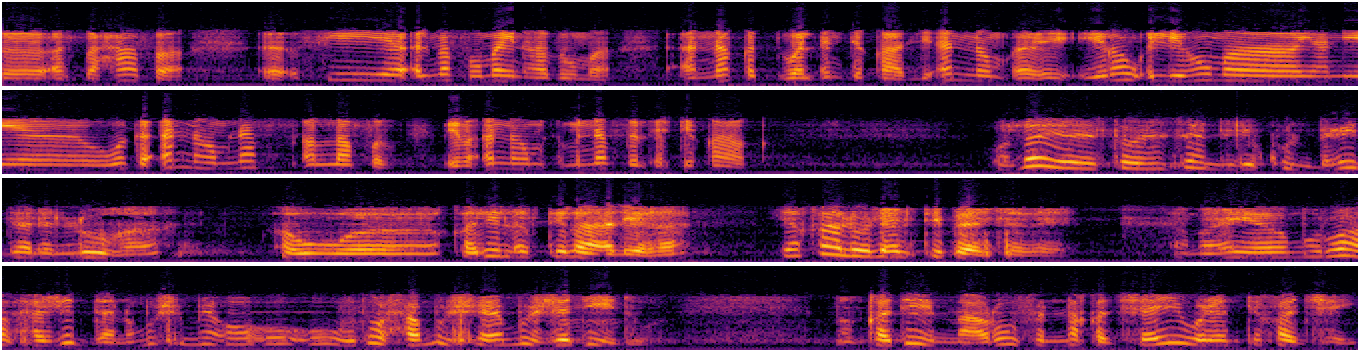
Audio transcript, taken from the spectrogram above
الصحافة في المفهومين هذوما النقد والانتقاد لأنهم يروا اللي هما يعني وكأنهم نفس اللفظ بما أنهم من نفس الاشتقاق. والله الإنسان اللي يكون بعيد عن اللغة أو قليل الاطلاع عليها يقال الالتباس هذا. أما هي أمور واضحة جدا ومش وضوحها مش مش جديد. من قديم معروف النقد شيء والانتقاد شيء.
